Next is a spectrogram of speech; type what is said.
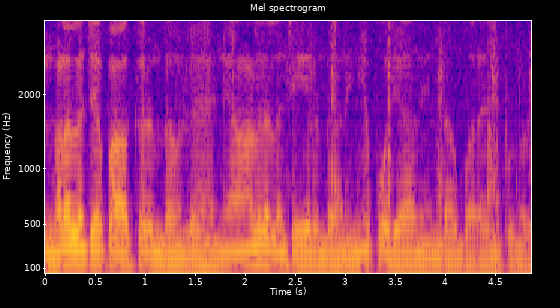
നിങ്ങളെല്ലാം ചിലപ്പോൾ ആക്കലുണ്ടാവില്ലേ? ഞാളിതെല്ലാം ചെയ്യലുണ്ടാവും ഇങ്ങനെ പോലെയാന്ന് ഉണ്ടാവും പറയുന്നു ഇപ്പം നിങ്ങൾ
